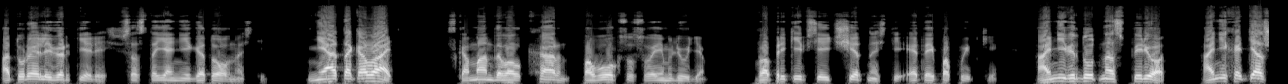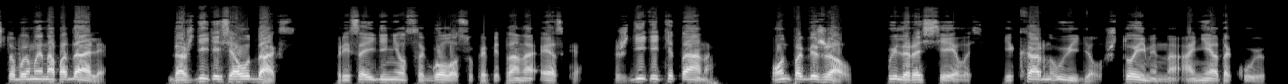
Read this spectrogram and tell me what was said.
а турели вертелись в состоянии готовности. «Не атаковать!» – скомандовал Кхарн по Воксу своим людям вопреки всей тщетности этой попытки. Они ведут нас вперед! Они хотят, чтобы мы нападали!» «Дождитесь Аудакс!» — присоединился к голосу капитана Эска. «Ждите титанов!» Он побежал, пыль рассеялась, и Карн увидел, что именно они атакуют.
